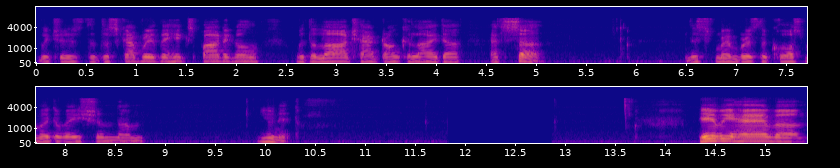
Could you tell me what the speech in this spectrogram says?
which is the discovery of the Higgs particle with the Large Hadron Collider at CERN. This, remember, is the course motivation um, unit. Here we have um,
